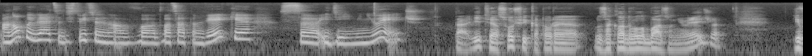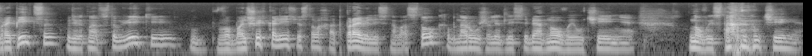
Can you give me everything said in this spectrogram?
оно появляется действительно в 20 веке, с идеями New Age. Да, и теософии, которая закладывала базу New Age. Европейцы в XIX веке в больших количествах отправились на восток, обнаружили для себя новые учения, новые старые учения.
